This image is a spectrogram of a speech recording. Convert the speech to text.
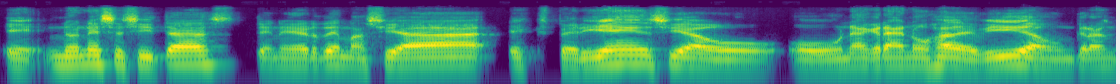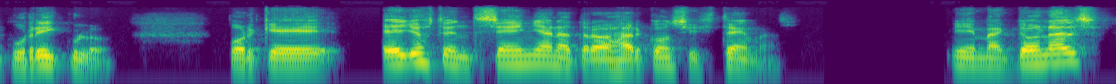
eh, no necesitas tener demasiada experiencia o, una gran hoja de vida o un gran currículo, porque ellos te enseñan a trabajar con sistemas. Y en McDonald's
